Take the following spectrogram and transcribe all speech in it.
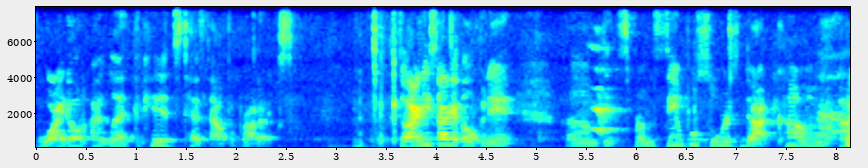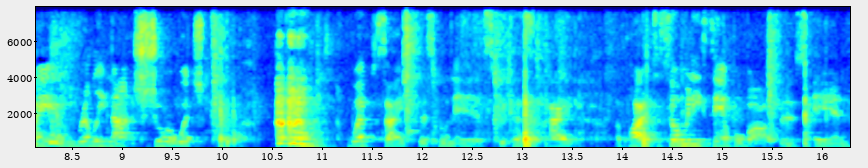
why don't I let the kids test out the products? So I already started opening it. Um, it's from samplesource.com. I am really not sure which website this one is because I applied to so many sample boxes and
